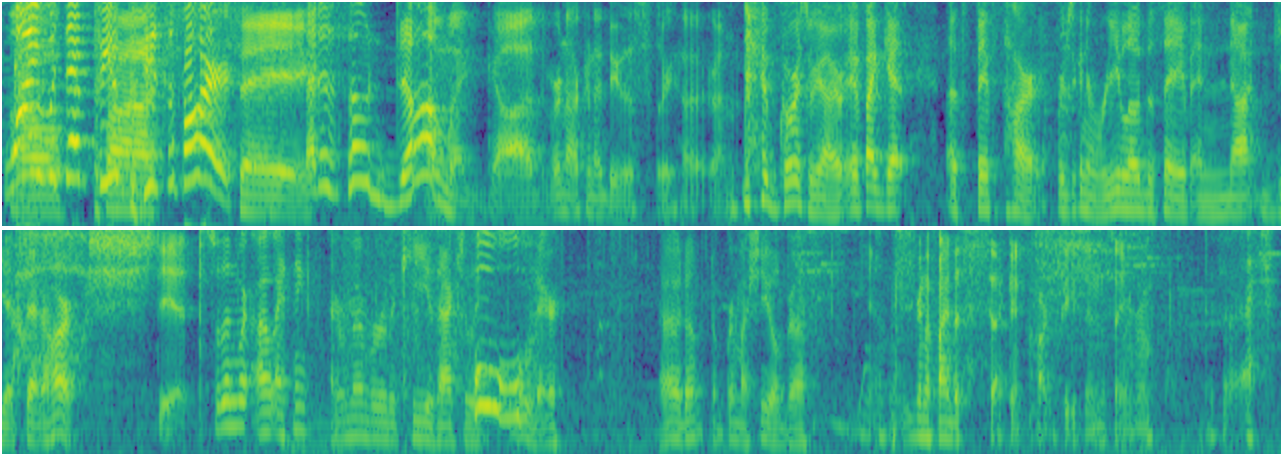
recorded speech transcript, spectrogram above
Why Oh, would that be a piece of art? Sake. That is so Oh dumb. my god, we're not gonna do this three heart run. of course we are. If I get a fifth heart, we're just gonna reload the save and not get that heart. Shit. So then we're. Oh, I think I remember the key is actually. Ooh. Ooh, there. Oh, don't don't burn my shield, bro. Yeah, you're gonna find a second heart piece in the same room. That's, that's,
